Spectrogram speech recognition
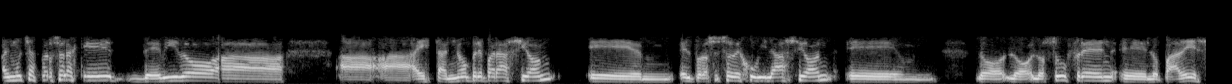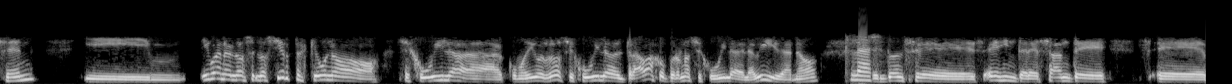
hay muchas personas que debido a, esta no preparación, eh, el proceso de jubilación eh, lo, lo, sufren, eh, lo padecen y, y bueno, lo, lo, cierto es que uno se jubila, como digo yo, se jubila del trabajo, pero no se jubila de la vida, ¿no? Claro. Entonces es interesante eh,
